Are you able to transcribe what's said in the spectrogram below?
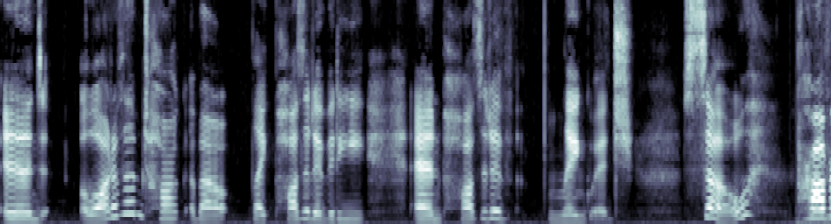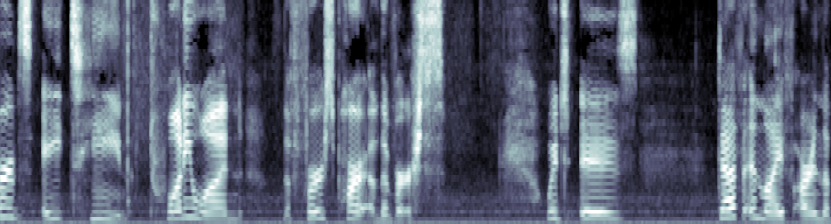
and a lot of them talk about like positivity and positive language. So, Proverbs 18 21, the first part of the verse, which is death and life are in the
